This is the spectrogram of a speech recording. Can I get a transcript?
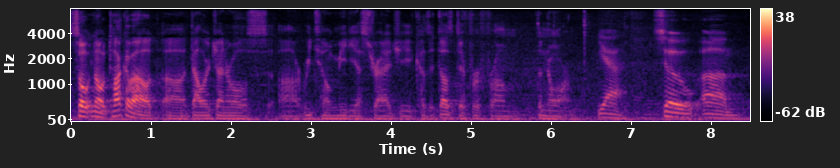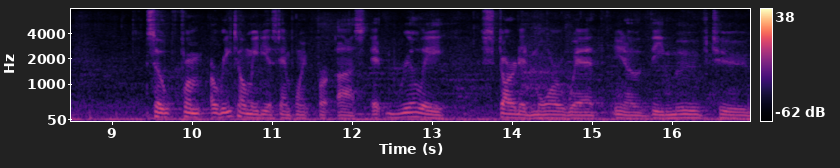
So, no, talk about uh, Dollar General's uh, retail media strategy because it does differ from the norm. Yeah. So, um, so from a retail media standpoint for us, it really started more with you know the move to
